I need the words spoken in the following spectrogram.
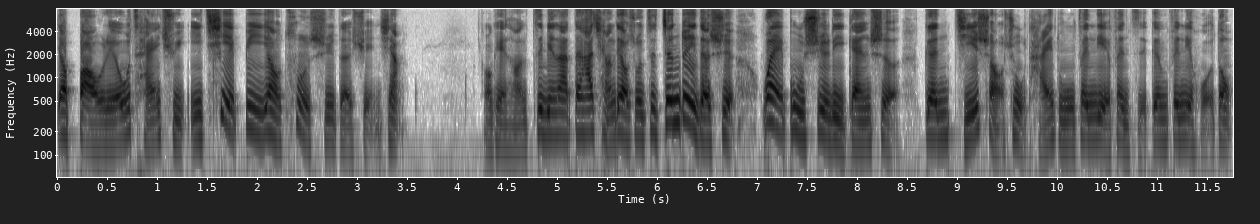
要保留采取一切必要措施的选项。OK，好，这边呢，大家强调说，这针对的是外部势力干涉跟极少数台独分裂分子跟分裂活动，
